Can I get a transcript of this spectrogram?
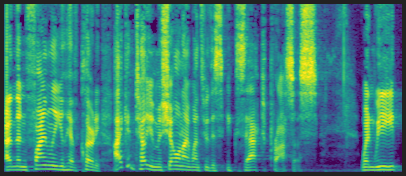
And then finally, you have clarity. I can tell you, Michelle and I went through this exact process when we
